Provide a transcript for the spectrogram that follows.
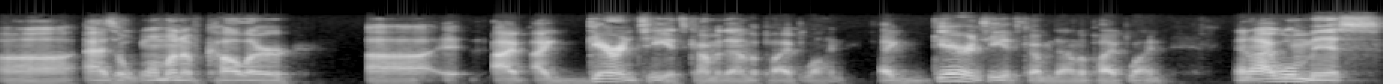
uh, as a woman of color. Uh, it, I, I guarantee it's coming down the pipeline. I guarantee it's coming down the pipeline, and I will miss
